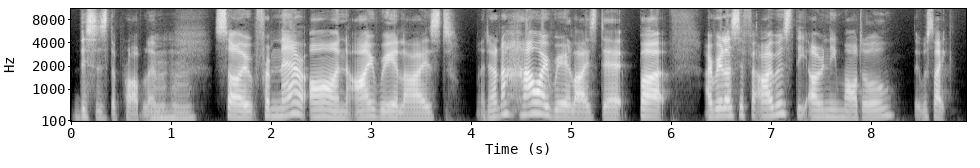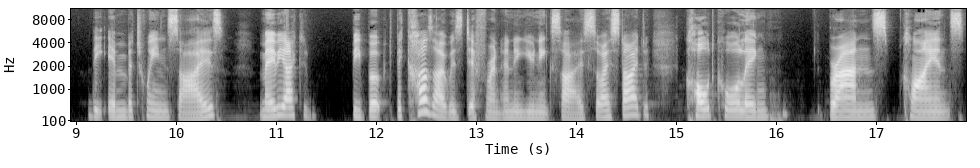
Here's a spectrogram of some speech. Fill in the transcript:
this is the problem. Mm-hmm. So from there on, I realized, I don't know how I realized it, but I realized if I was the only model that was like the in between size, maybe I could be booked because I was different and a unique size. So I started cold calling brands, clients,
